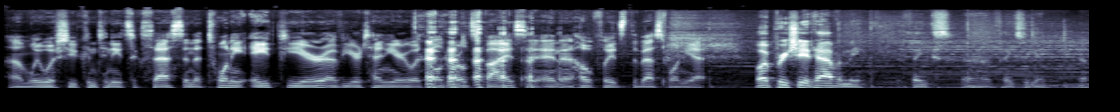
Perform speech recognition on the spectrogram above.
Um, we wish you continued success in the 28th year of your tenure with Old World Spice, and, and, hopefully it's the best one yet. Well, I appreciate having me. Thanks. Uh, thanks again. Yep.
